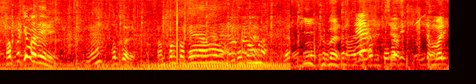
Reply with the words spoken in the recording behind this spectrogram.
થપ્પડ કેવા દે રે થપ્પડ સંપલ તો છે તો હમણાં ઠીક ખબર ઈ તો મરી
